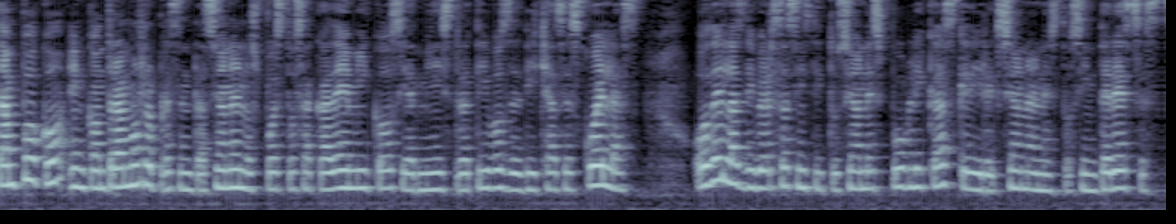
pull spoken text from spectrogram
Tampoco encontramos representación en los puestos académicos y administrativos de dichas escuelas o de las diversas instituciones públicas que direccionan estos intereses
